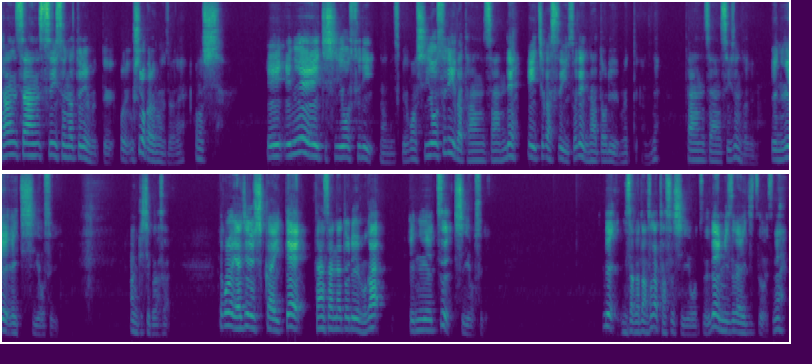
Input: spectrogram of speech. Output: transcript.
炭酸水素ナトリウムって、これ後ろから読むんですよね。この NaHCO3 なんですけど、この CO3 が炭酸で、H が水素でナトリウムって感じね。炭酸水素ナトリウム。NaHCO3。暗記してください。で、これを矢印書いて、炭酸ナトリウムが Na2CO3。で、二酸化炭素が足す CO2 で、水が H2O ですね。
